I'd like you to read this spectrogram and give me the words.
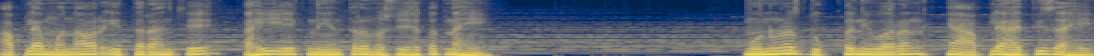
आपल्या मनावर इतरांचे काही एक नियंत्रण असू शकत नाही. म्हणूनच दुःख निवारण हे आपल्या हातीच आहे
